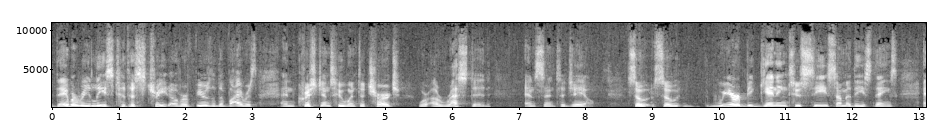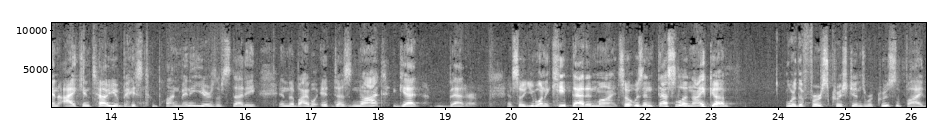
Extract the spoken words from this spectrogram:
they were released to the street over fears of the virus, and Christians who went to church were arrested and sent to jail. So, so we are beginning to see some of these things. And I can tell you, based upon many years of study in the Bible, it does not get better. And so you want to keep that in mind. So it was in Thessalonica where the first Christians were crucified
